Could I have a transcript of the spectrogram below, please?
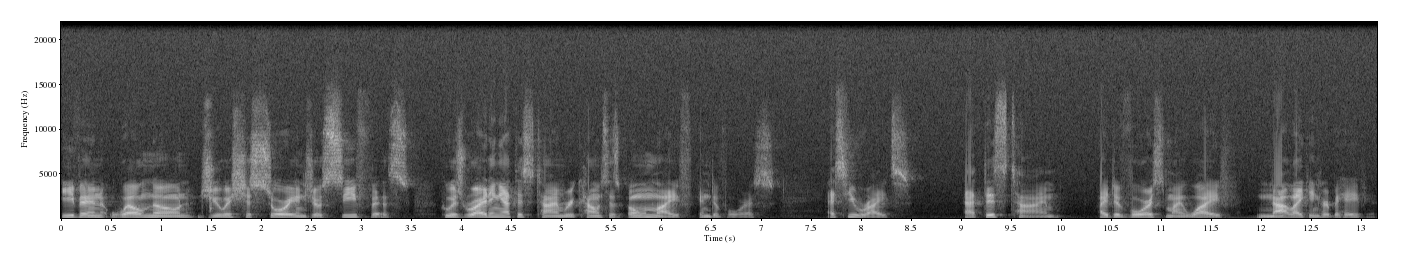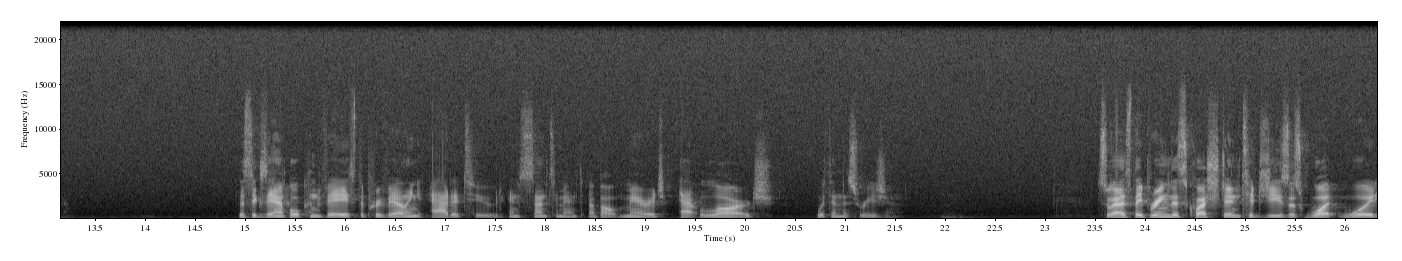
Even well known Jewish historian Josephus, who is writing at this time, recounts his own life in divorce as he writes At this time, I divorced my wife, not liking her behavior. This example conveys the prevailing attitude and sentiment about marriage at large within this region. So, as they bring this question to Jesus, what would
